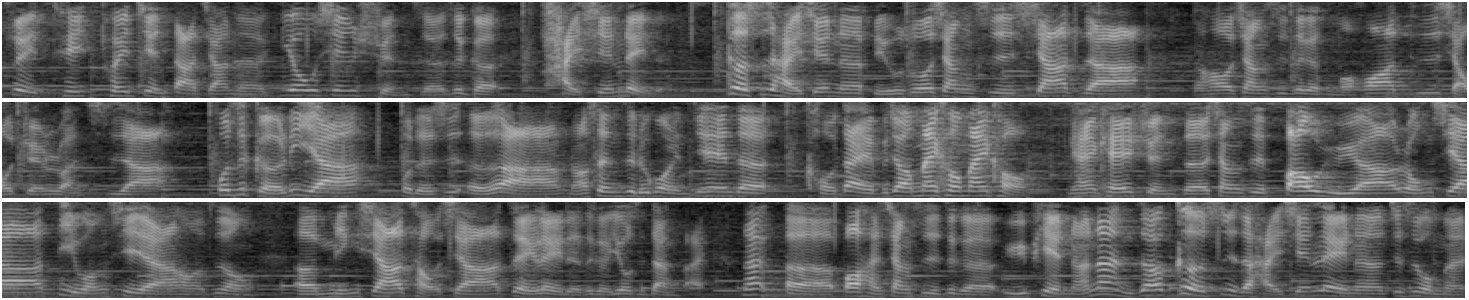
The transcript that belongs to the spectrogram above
最推推荐大家呢，优先选择这个海鲜类的。各式海鲜呢，比如说像是虾子啊，然后像是这个什么花枝、小卷、软丝啊，或是蛤蜊啊，或者是鹅啊，然后甚至如果你今天的口袋也不叫 Michael Michael，你还可以选择像是鲍鱼啊、龙虾、帝王蟹啊，哈这种呃明虾、草虾这一类的这个优质蛋白。那呃包含像是这个鱼片啊，那你知道各式的海鲜类呢，就是我们。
